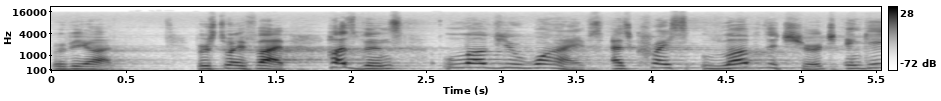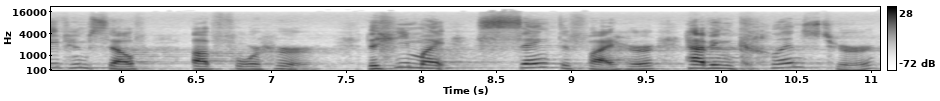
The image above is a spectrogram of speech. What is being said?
Moving on. Verse 25 Husbands, love your wives as Christ loved the church and gave himself up for her, that he might sanctify her, having cleansed her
